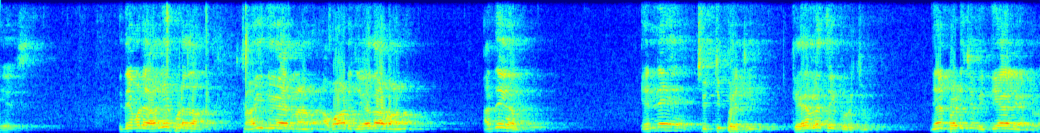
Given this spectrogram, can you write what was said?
യെസ് ഇദ്ദേഹം ഇവിടെ അറിയപ്പെടുന്ന സാഹിത്യകാരനാണ് അവാർഡ് ജേതാവാണ്. അദ്ദേഹം എന്നെ ചുറ്റിപ്പറ്റി കേരളത്തെക്കുറിച്ചും ഞാൻ പഠിച്ച വിദ്യാലയങ്ങൾ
